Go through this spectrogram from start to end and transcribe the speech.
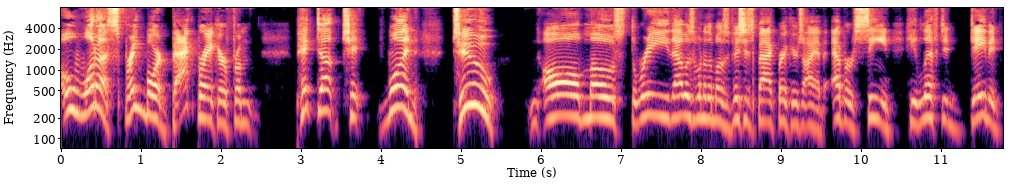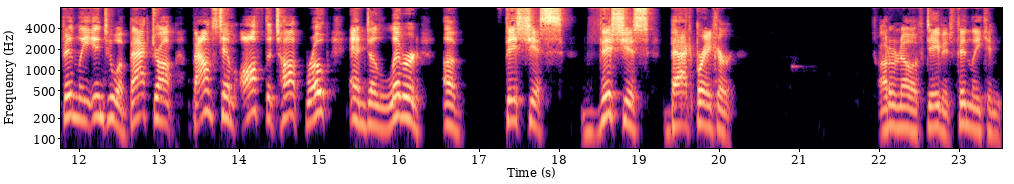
Oh, what a springboard backbreaker from picked up Ch- one, two, almost three. That was one of the most vicious backbreakers I have ever seen. He lifted David Finlay into a backdrop, bounced him off the top rope, and delivered a vicious, vicious backbreaker. I don't know if David Finlay can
